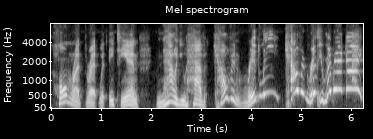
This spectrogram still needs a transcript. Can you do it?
home run threat with ATN. Now you have Calvin Ridley. Calvin Ridley, you remember that guy?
